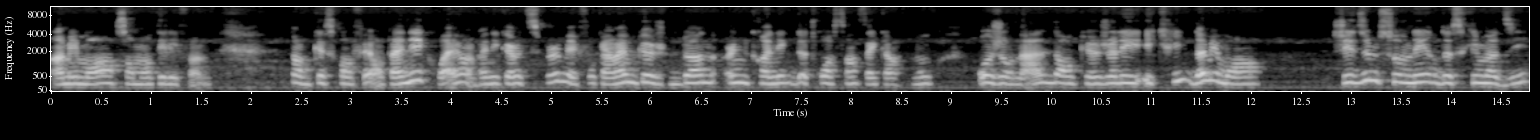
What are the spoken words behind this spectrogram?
en mémoire sur mon téléphone. Qu'est-ce qu'on fait? On panique, ouais, on panique un petit peu, mais il faut quand même que je donne une chronique de 350 mots au journal. Donc, euh, je l'ai écrit de mémoire. J'ai dû me souvenir de ce qu'il m'a dit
